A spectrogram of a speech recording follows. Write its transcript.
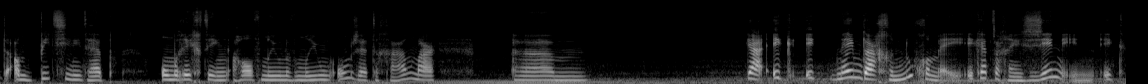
de ambitie niet heb om richting half miljoen of miljoen omzet te gaan. Maar um, ja, ik, ik neem daar genoegen mee. Ik heb er geen zin in. Ik,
